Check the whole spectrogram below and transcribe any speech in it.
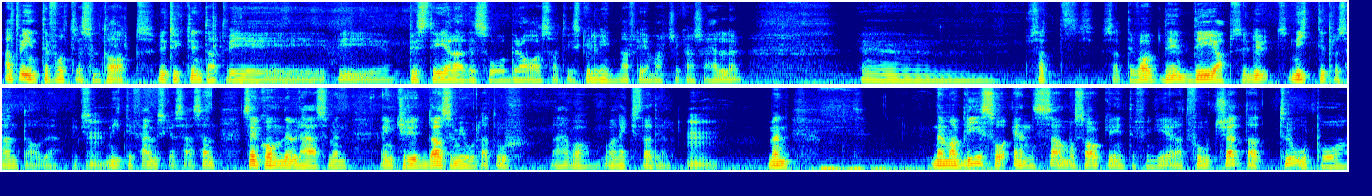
att vi inte fått resultat. Vi tyckte inte att vi, vi presterade så bra så att vi skulle vinna fler matcher kanske heller. Ehm, så att, så att det var det, det är absolut 90 procent av det. Liksom. Mm. 95 ska jag säga. Sen, sen kom det väl här som en, en krydda som gjorde att usch, det här var, var en extra del. Mm. Men när man blir så ensam och saker inte fungerar, att fortsätta att tro på,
